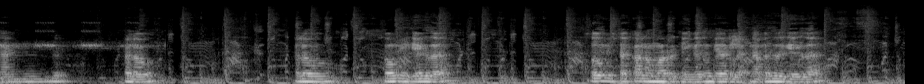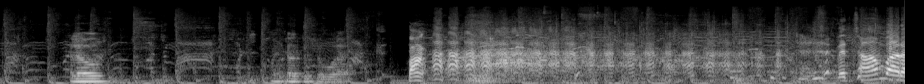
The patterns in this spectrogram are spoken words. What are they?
நண்டு. ஹலோ ஹலோ சௌமி கேக்குதா? சௌமி ஸ்டக்கான மாதிரி இருக்கு. எங்கே எதுவும் கேட்கல நான் பேசுறது கேக்குதா? ஹலோ நெட்ஒர்க் போல. சாம்பார்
